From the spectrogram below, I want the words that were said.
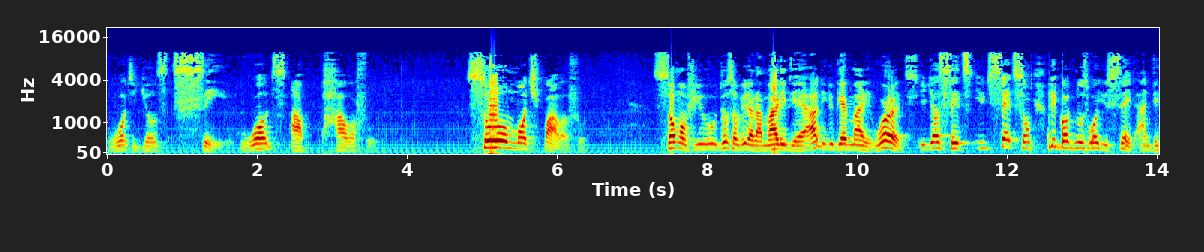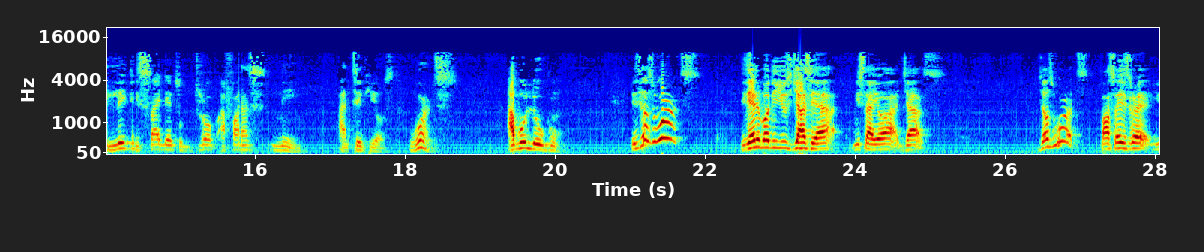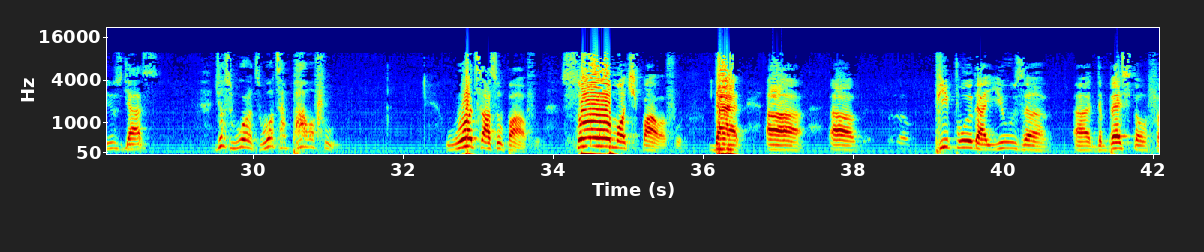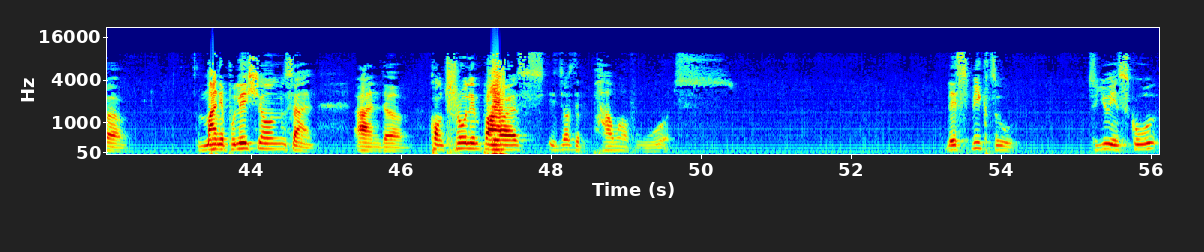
what you just say. Words are powerful. So much powerful. Some of you, those of you that are married there, how did you get married? Words. You just said, you said something. Only God knows what you said. And the lady decided to drop her father's name and take yours. Words. Abologun. It's just words. Did anybody use jazz here? Mr. Yoa, jazz? Just words. Pastor Israel, use jazz. Just words. Words are powerful. Words are so powerful. So much powerful that, uh, uh, people that use, uh, uh the best of, uh, manipulations and, and, controlling powers is just the power of words. They speak to, to you in school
